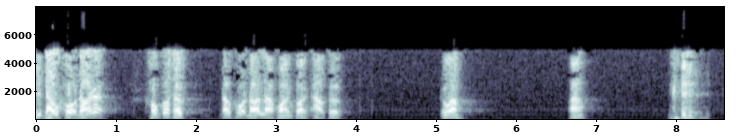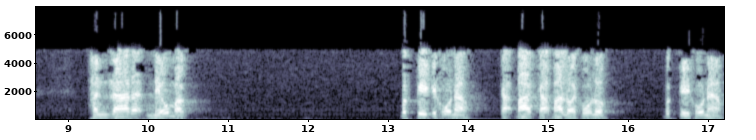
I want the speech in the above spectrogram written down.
thì đau khổ đó đó, không có thực đau khổ đó là hoàn toàn ảo tưởng. Đúng không? Phải không? Thành ra đó, nếu mà bất kỳ cái khổ nào, cả ba cả ba loại khổ luôn, bất kỳ khổ nào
